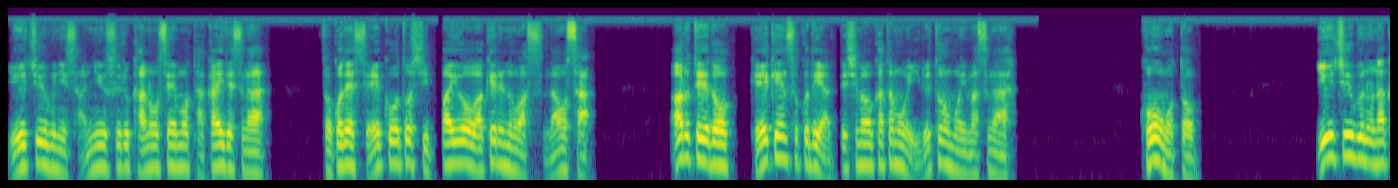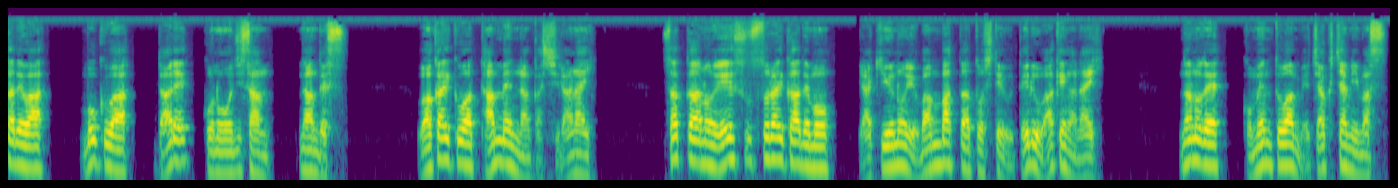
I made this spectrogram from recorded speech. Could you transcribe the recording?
YouTube に参入する可能性も高いですが、そこで成功と失敗を分けるのは素直さ。ある程度経験則でやってしまう方もいると思いますが、河本。YouTube の中では、僕は誰？このおじさんなんです。若い子はタンメンなんか知らない。サッカーのエースストライカーでも野球の4番バッターとして打てるわけがない。なのでコメントはめちゃくちゃ見ます。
